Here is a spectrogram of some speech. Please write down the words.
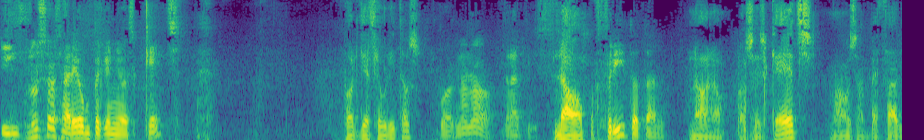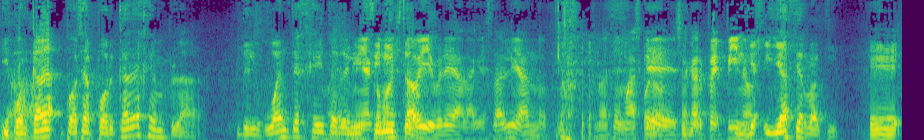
incluso os haré un pequeño sketch ¿Por 10 euritos? por no no gratis No, free total no, no. Los sketches, vamos a empezar y ya. por cada o sea por cada ejemplar del guante hater Madre del mía, está infinito Ibrea, la que estás liando. No hace más que Bueno, sacar pepinos. y ya, y ya cierro aquí Eh,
